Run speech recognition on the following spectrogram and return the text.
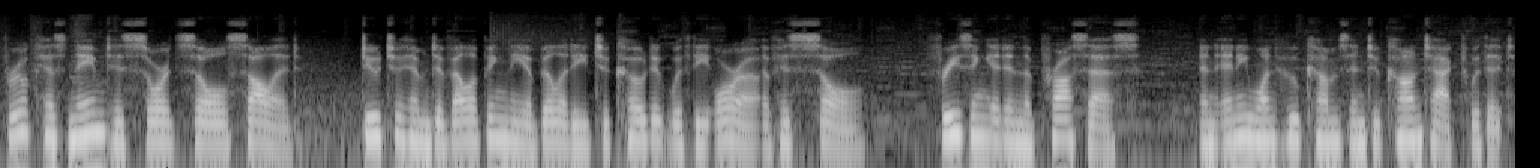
Brook has named his sword Soul Solid, due to him developing the ability to coat it with the aura of his soul, freezing it in the process, and anyone who comes into contact with it.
